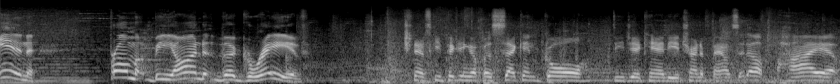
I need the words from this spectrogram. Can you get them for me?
in from beyond the grave. Schnevsky picking up a second goal. DJ Candy trying to bounce it up high,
